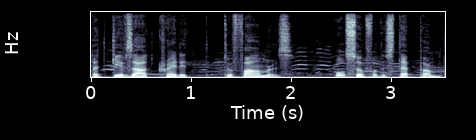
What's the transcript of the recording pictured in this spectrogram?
that gives out credit to farmers, also for the step pump.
